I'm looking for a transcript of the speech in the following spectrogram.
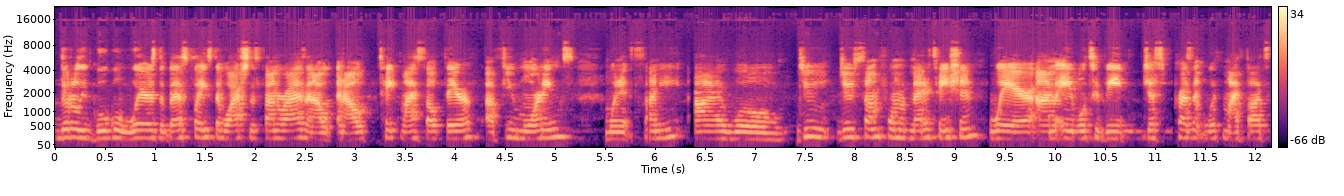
literally Google where's the best place to watch the sunrise, and I'll and I'll take myself there a few mornings when it's sunny. I will do do some form of meditation where I'm able to be just present with my thoughts,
